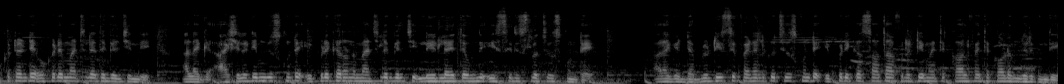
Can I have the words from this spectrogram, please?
ఒకటంటే ఒకటే మ్యాచ్లో అయితే గెలిచింది. అలాగే ఆస్ట్రేలియా టీం చూసుకుంటే ఇప్పటికే రెండు మ్యాచ్లు గెలిచి లీడ్లో అయితే ఉంది ఈ సిరీస్లో చూసుకుంటే. అలాగే డబ్ల్యూటీసీ ఫైనల్కి చూసుకుంటే ఇప్పటికే సౌత్ ఆఫ్రికా టీం అయితే క్వాలిఫై అయితే కావడం జరిగింది.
